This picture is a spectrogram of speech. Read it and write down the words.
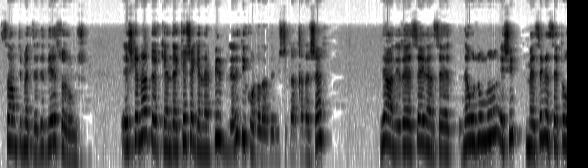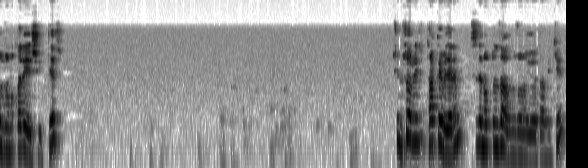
santimetredir diye sorulmuş. Eşkenar dörtgende köşegenler birbirleri dik ortalar demiştik arkadaşlar. Yani RS ile S ne uzunluğu eşit, MS ile SP uzunlukları eşittir. Şimdi soruyu takip edelim. Size notunuzu aldınız ona göre tabii ki.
